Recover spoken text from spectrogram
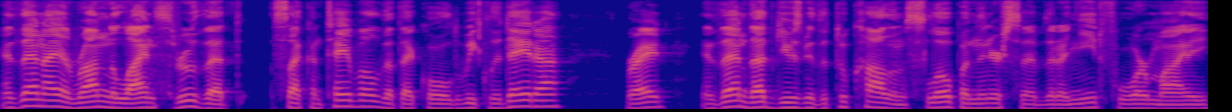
And then I run the line through that second table that I called weekly data, right? And then that gives me the two columns, slope and intercept, that I need for my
